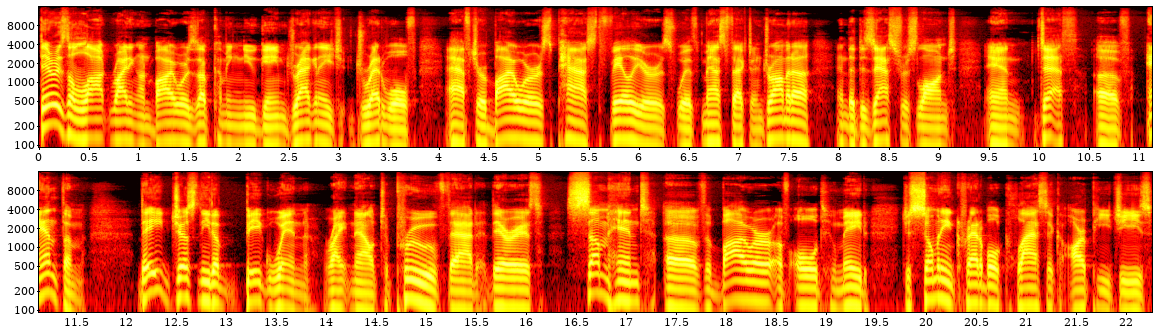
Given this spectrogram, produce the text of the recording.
there is a lot riding on Bioware's upcoming new game, Dragon Age Dreadwolf, after Bioware's past failures with Mass Effect Andromeda and the disastrous launch and death of Anthem. They just need a big win right now to prove that there is some hint of the Bioware of old who made just so many incredible classic RPGs.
